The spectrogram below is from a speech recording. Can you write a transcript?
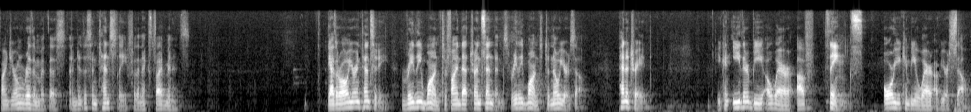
Find your own rhythm with this and do this intensely for the next five minutes. Gather all your intensity. Really want to find that transcendence. Really want to know yourself. Penetrate. You can either be aware of things or you can be aware of yourself.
